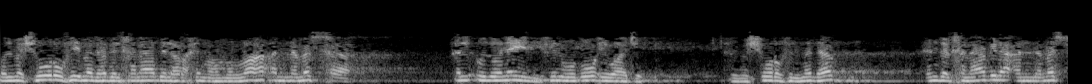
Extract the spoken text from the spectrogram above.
والمشهور في مذهب الحنابلة رحمهم الله أن مسح الأذنين في الوضوء واجب. المشهور في المذهب عند الحنابلة أن مسح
